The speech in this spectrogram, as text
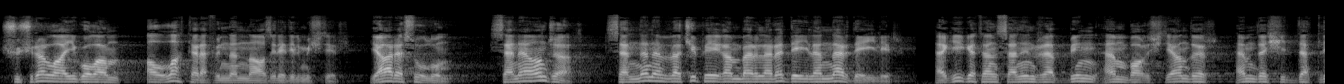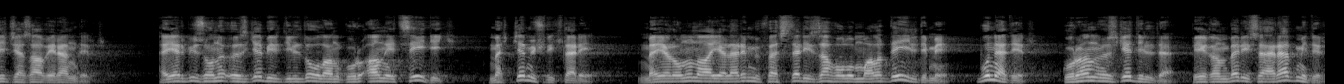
şükrə layiq olan Allah tərəfindən nazil edilmişdir. Ya Rəsulum, sənə ancaq səndən əvvəlki peyğəmbərlərə deyilənlər deyilir. Həqiqətən sənin Rəbbin həm bağışlayandır, həm də şiddətli cəza verəndir. Əgər biz onu özgə bir dildə olan Qur'an etsəydik, Məkkə müşrikləri, məyər onun ayələri müfəssəl izah olunmalı deyildimi? Bu nədir? Quran özgə dildə, Peyğəmbər isə ərəb midir?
